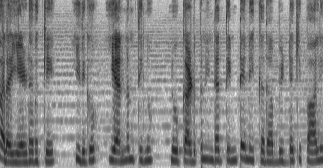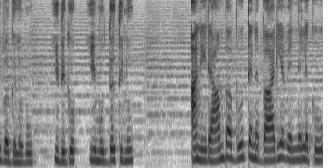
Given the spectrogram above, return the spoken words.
అలా ఏడవకే. ఇదిగో ఈ అన్నం తిను. నువ్వు కడుపు నిండా తింటేనే కదా బిడ్డకి పాలివ్వగలవు. ఇదిగో ఈ ముద్ద తిను. అని రాంబాబు తన భార్య వెన్నెలకు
